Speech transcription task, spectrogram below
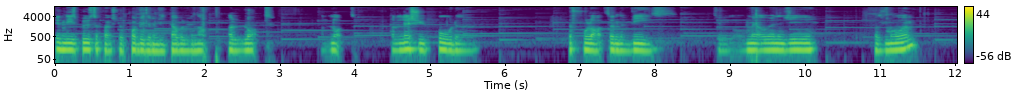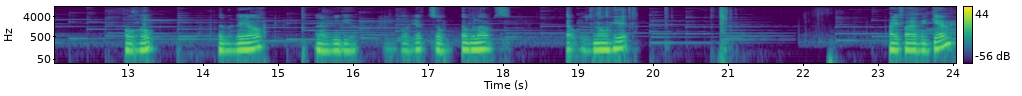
in these booster packs, you're probably going to be doubling up a lot, a lot, unless you pull the the full arts and the V's. So got Metal Energy, Cosmoem, Ho-Oh, Leo, and a Lugia. Oh, yep, so double ups. That was no hit. High five again.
